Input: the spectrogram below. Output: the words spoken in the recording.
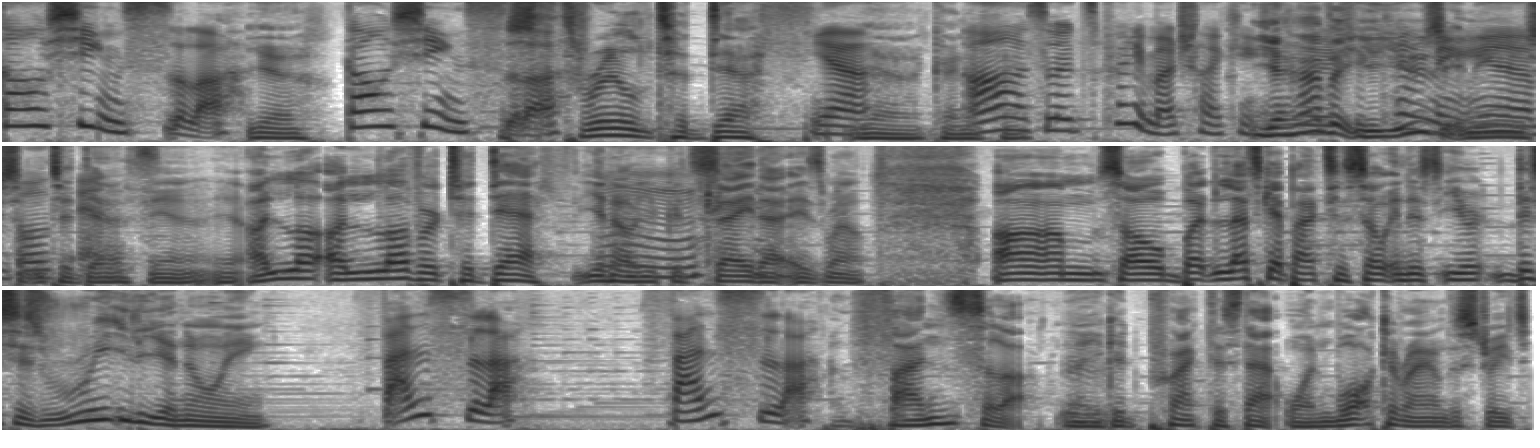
高兴死了， yeah. 高兴死了。 Thrilled to death. Yeah. Yeah, kind of Ah, thing. so it's pretty much like in You have it. English. You can use it in mean, yeah, English something both to ends. death. Yeah, yeah. I love. I love her to death. You know, you Mm. could say that as well. Um. So, but let's get back to so in this. You're, this is really annoying. 烦死了， 烦死了。 Fansala. Mm. You could practice that one. Walk around the streets.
